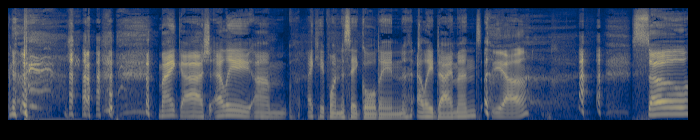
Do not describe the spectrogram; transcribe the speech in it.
My gosh, Ellie, um, I keep wanting to say Golding. Ellie Diamond. Yeah. so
